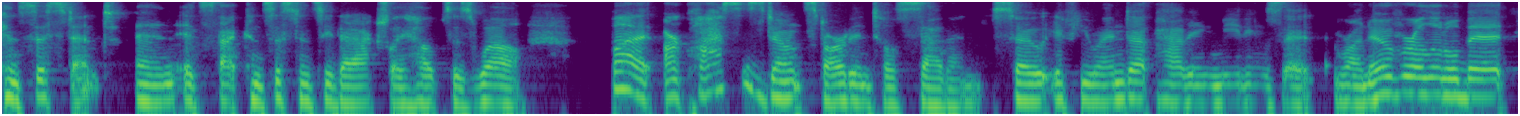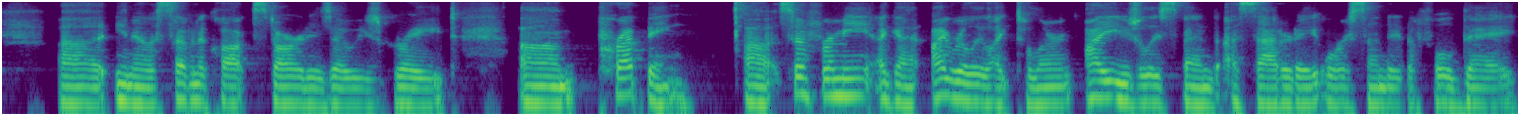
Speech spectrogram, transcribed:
consistent. And it's that consistency that actually helps as well. But our classes don't start until seven. So if you end up having meetings that run over a little bit, uh, you know, a seven o'clock start is always great. Um, prepping. Uh, so for me, again, I really like to learn. I usually spend a Saturday or a Sunday the full day,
